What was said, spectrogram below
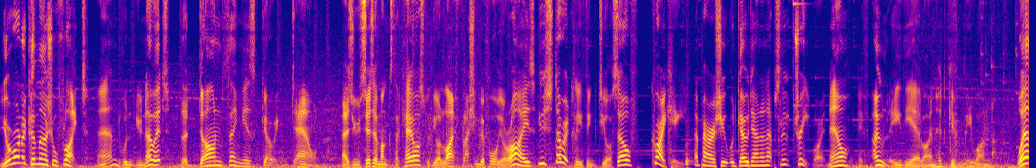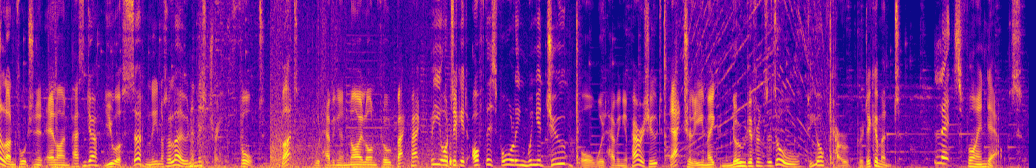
You're on a commercial flight, and wouldn't you know it, the darn thing is going down. As you sit amongst the chaos with your life flashing before your eyes, you stoically think to yourself, Crikey, a parachute would go down an absolute treat right now, if only the airline had given me one. Well, unfortunate airline passenger, you are certainly not alone in this train of thought. But would having a nylon filled backpack be your ticket off this falling winged tube? Or would having a parachute actually make no difference at all to your current predicament? Let's find out.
